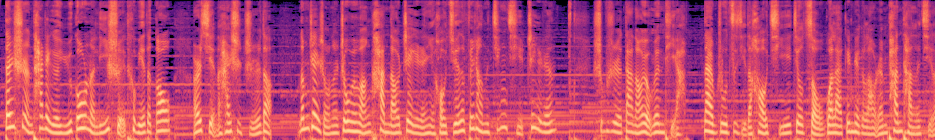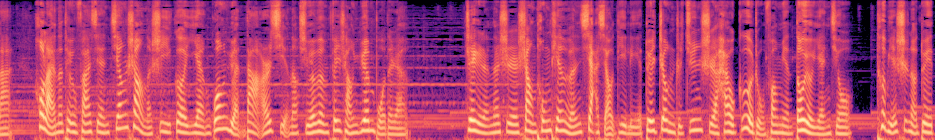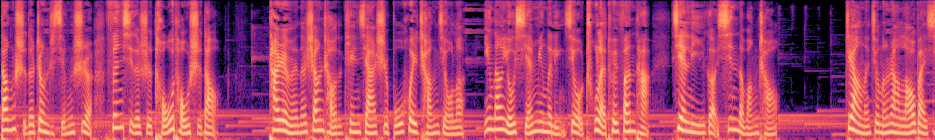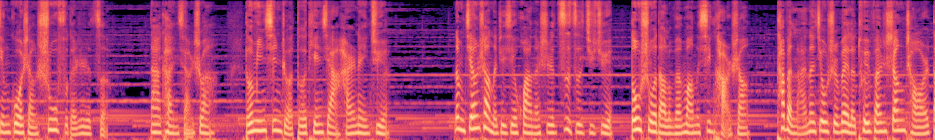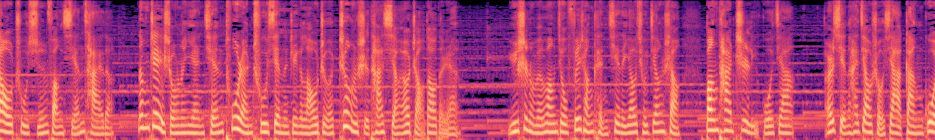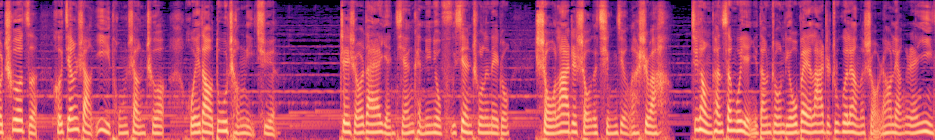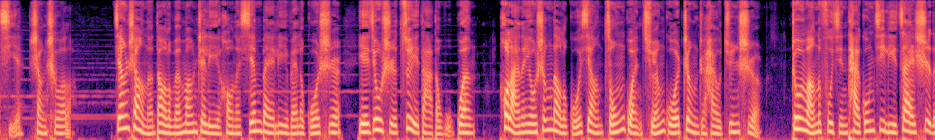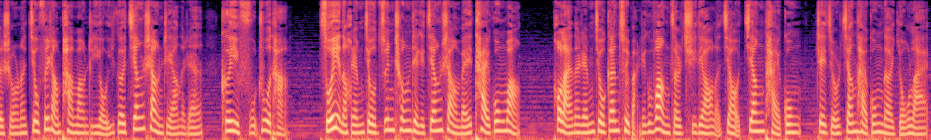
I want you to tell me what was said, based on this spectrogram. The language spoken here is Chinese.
但是他这个鱼钩呢，离水特别的高，而且呢还是直的。那么这时候呢，周文王看到这个人以后，觉得非常的惊奇，这个人 是不是大脑有问题啊？耐不住自己的好奇，就走过来跟这个老人攀谈了起来。后来呢，他又发现姜尚呢是一个眼光远大，而且呢学问非常渊博的人。这个人呢是上通天文，下晓地理，对政治、军事还有各种方面都有研究，特别是呢对当时的政治形势分析的是头头是道。他认为呢商朝的天下是不会长久了，应当由贤明的领袖出来推翻他，建立一个新的王朝。这样呢，就能让老百姓过上舒服的日子。大家看一下，是吧？得民心者得天下，还是那句。那么姜尚的这些话呢，是字字句句都说到了文王的心坎上。他本来呢，就是为了推翻商朝而到处寻访贤才的。那么这时候呢，眼前突然出现的这个老者，正是他想要找到的人。于是呢，文王就非常恳切地要求姜尚帮他治理国家。而且呢，还叫手下赶过车子，和姜尚一同上车，回到都城里去。这时候，大家眼前肯定就浮现出了那种手拉着手的情景了，是吧？就像我们看《三国演义》当中，刘备拉着诸葛亮的手，然后两个人一起上车了。姜尚呢，到了文王这里以后呢，先被立为了国师，也就是最大的武官。后来呢，又升到了国相，总管全国政治还有军事。周文王的父亲太公季历在世的时候呢，就非常盼望着有一个姜尚这样的人可以辅助他，所以呢，人们就尊称这个姜尚为太公望。后来呢，人们就干脆把这个望字去掉了，叫姜太公，这就是姜太公的由来。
